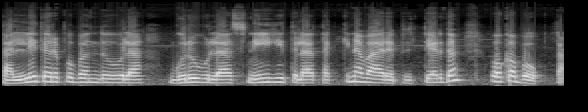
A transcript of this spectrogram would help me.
తల్లి తరపు బంధువుల గురువుల స్నేహితుల తక్కిన వారి ప్రత్యర్థ ఒక భోక్త.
